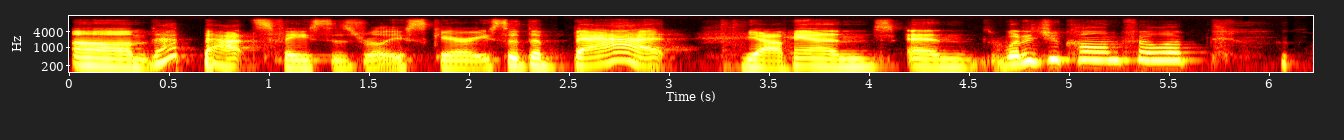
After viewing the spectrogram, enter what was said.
Um, that bat's face is really scary. So the bat Yeah. and and what did you call him, Philip?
